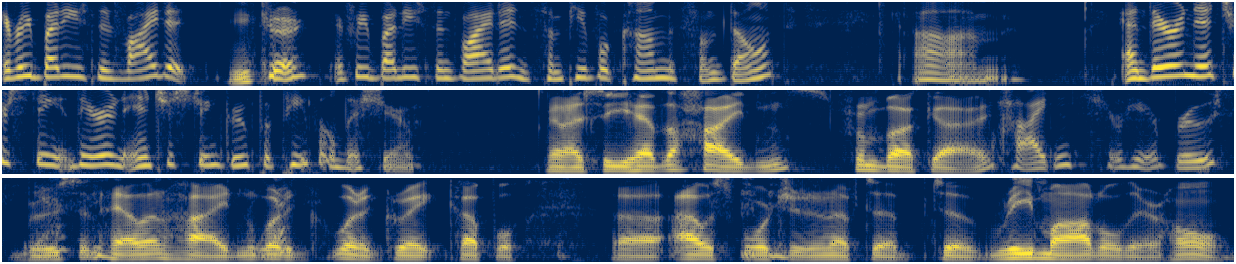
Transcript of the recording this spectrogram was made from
everybody's invited. okay. Everybody's invited, and some people come and some don't. Um, and they're an interesting. They're an interesting group of people this year. And I see you have the Haydens from Buckeye. Hayden's are here. Bruce. Bruce yes. and Helen Hayden. What Yes. a what a great couple. Uh, I was fortunate enough to to remodel their home.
